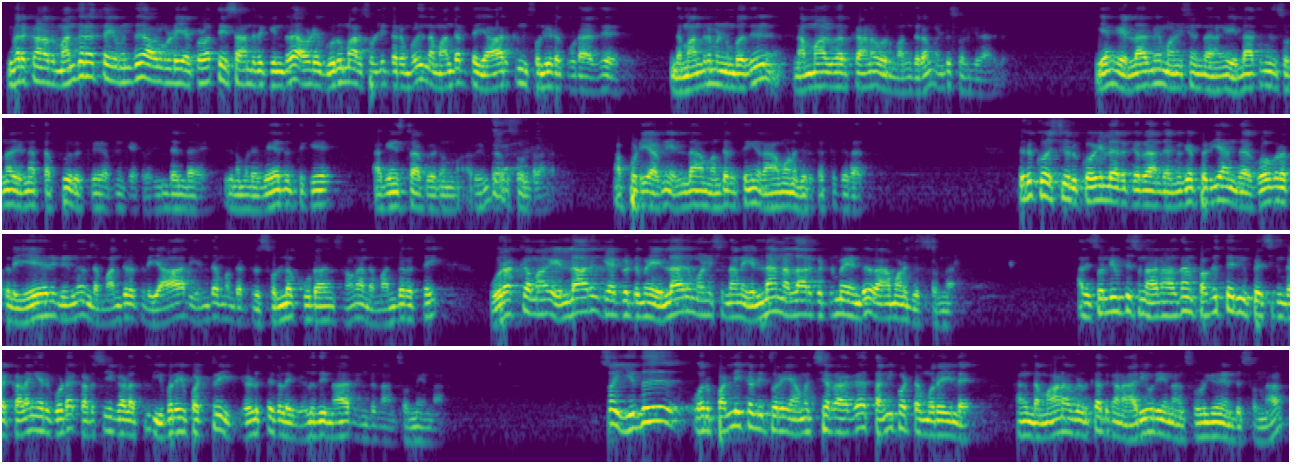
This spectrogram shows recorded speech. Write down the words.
இவருக்கான ஒரு மந்திரத்தை வந்து அவர்களுடைய குலத்தை சார்ந்திருக்கின்ற அவருடைய குருமார் சொல்லித் தரும்போது இந்த மந்திரத்தை யாருக்குன்னு சொல்லிடக்கூடாது. இந்த மந்திரம் என்பது நம்மாழ்வார்க்கான ஒரு மந்திரம் என்று சொல்கிறார்கள். ஏங்க எல்லாருமே மனுஷன் தானங்க? எல்லாத்துக்கும் சொன்னார் என்ன தப்பு இருக்கு? அப்படின்னு கேட்குறாரு. இல்லை இல்லை இது நம்முடைய வேதத்துக்கே அகெயின்ஸ்டாக போயிடும் அப்படின்ட்டு அவர் சொல்றாங்க அப்படியா அப்படின்னு எல்லா மந்திரத்தையும் ராமானுஜர் கத்துக்கிறார். திருக்கோஷ்டியூர் கோயிலில் இருக்கிற அந்த மிகப்பெரிய அந்த கோபுரத்தில் ஏறி நின்று அந்த மந்திரத்தில் யார் எந்த மந்திரத்தில் சொல்லக்கூடாதுன்னு சொன்னாலும் அந்த மந்திரத்தை உறக்கமாக எல்லாரும் கேட்கட்டுமே எல்லாரும் மனுஷன் தானே எல்லாம் நல்லா இருக்கட்டுமே என்று ராமானுஜர் சொன்னார். அதை சொல்லிவிட்டு சொன்னார். அதனால்தான் பகுத்தறிவு பேசுகின்ற கலைஞர் கூட கடைசி காலத்தில் இவரை பற்றி எழுத்துக்களை எழுதினார் என்று நான் சொன்னேன் நான். ஸோ இது ஒரு பள்ளிக்கல்வித்துறை அமைச்சராக தனிப்பட்ட முறையில் அந்த மாணவர்களுக்கு அதுக்கான அறிவுரையை நான் சொல்கிறேன் என்று சொன்னால்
